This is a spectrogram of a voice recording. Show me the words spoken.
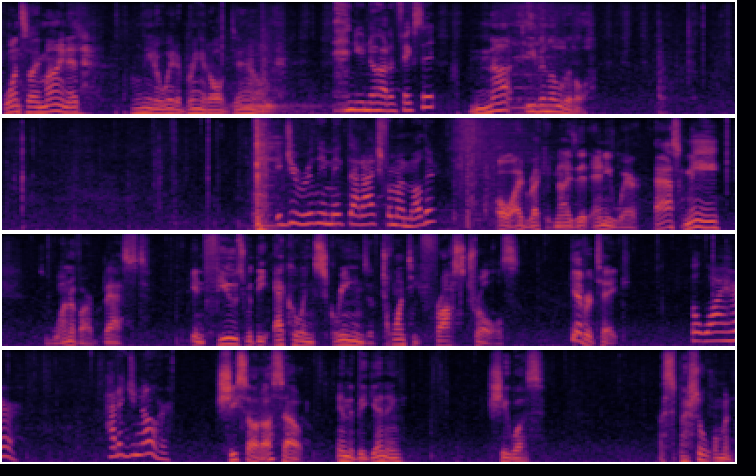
Once I mine it, I'll need a way to bring it all down. And you know how to fix it? Not even a little. Did you really make that axe for my mother? Oh, I'd recognize it anywhere. Ask me. It's one of our best. Infused with the echoing screams of 20 frost trolls. Give or take. But why her? How did you know her? She sought us out in the beginning. She was a special woman.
